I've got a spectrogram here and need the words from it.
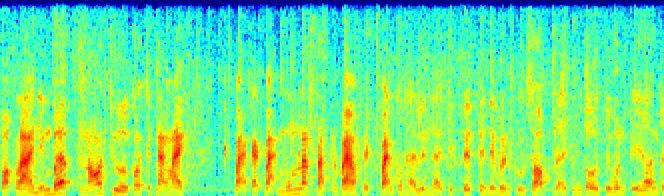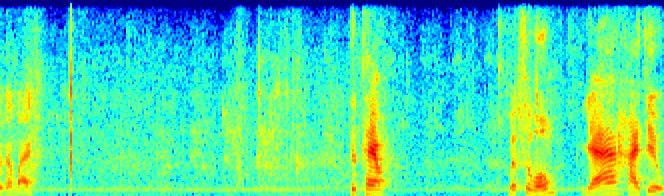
hoặc là những bếp nó chưa có chức năng này các bạn các bạn muốn lắp đặt vào thì các bạn có thể liên hệ trực tiếp trên bên của shop để chúng tôi tư vấn kỹ hơn cho các bạn. Tiếp theo, bếp số 4 giá 2 triệu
